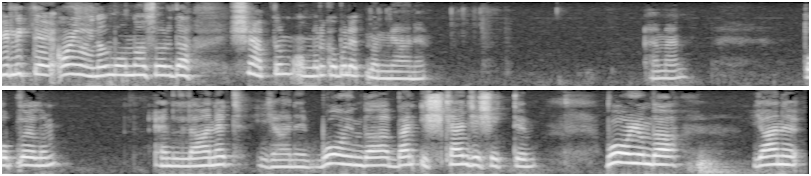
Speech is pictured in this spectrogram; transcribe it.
birlikte oyun oynadım ondan sonra da şey yaptım onları kabul etmem yani. Hemen toplayalım. En lanet yani bu oyunda ben işkence çektim. Bu oyunda yani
